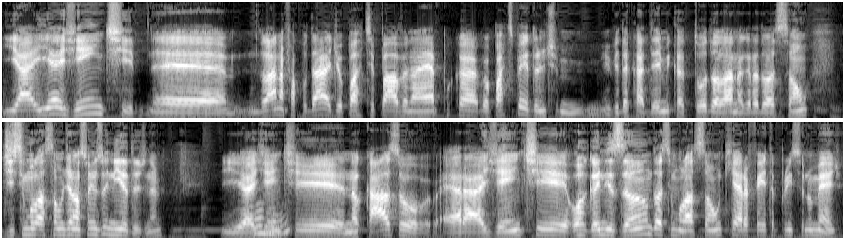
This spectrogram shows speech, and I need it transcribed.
e aí a gente, é, lá na faculdade, eu participava na época, eu participei durante minha vida acadêmica toda lá na graduação de simulação de Nações Unidas, né? E a uhum. gente, no caso, era a gente organizando a simulação que era feita para o ensino médio.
